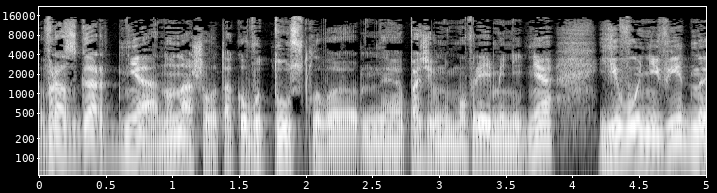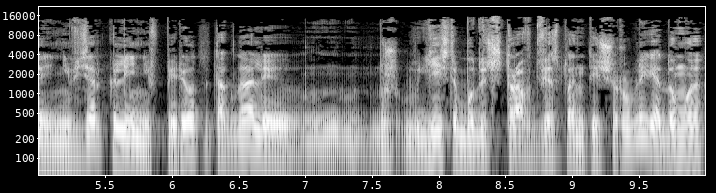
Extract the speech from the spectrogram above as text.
в разгар дня, но нашего такого тусклого э, по зимнему времени дня, его не видно ни в зеркале, ни вперед и так далее. Если будет штраф 2500 рублей, я думаю,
